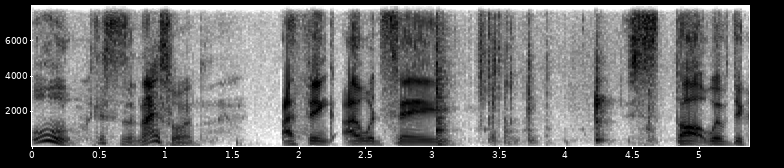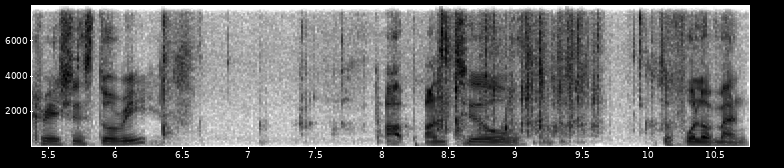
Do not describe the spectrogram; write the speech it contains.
Ooh, this is a nice one. I think I would say start with the creation story up until the fall of man.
